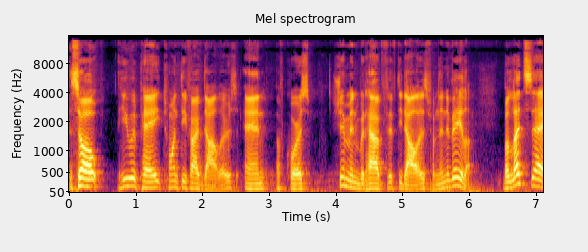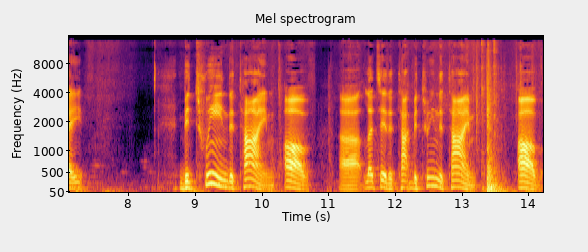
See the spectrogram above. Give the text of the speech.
so he would pay twenty-five dollars, and of course Shimon would have fifty dollars from the nevela. But let's say between the time of, uh, let's say the time between the time of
